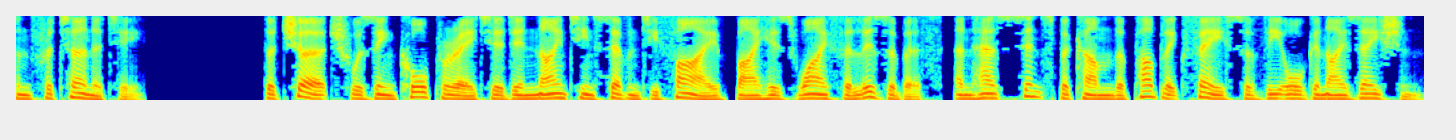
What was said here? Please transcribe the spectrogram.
and Fraternity. The church was incorporated in 1975 by his wife Elizabeth, and has since become the public face of the organization.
